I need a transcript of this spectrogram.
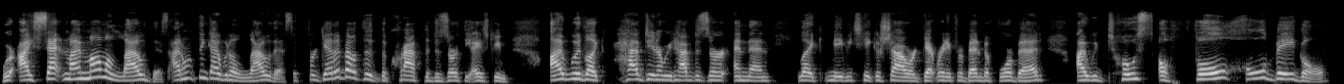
where I sat and my mom allowed this. I don't think I would allow this. Like, forget about the the crap, the dessert, the ice cream. I would like have dinner, we'd have dessert, and then like maybe take a shower, get ready for bed. Before bed, I would toast a full whole bagel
